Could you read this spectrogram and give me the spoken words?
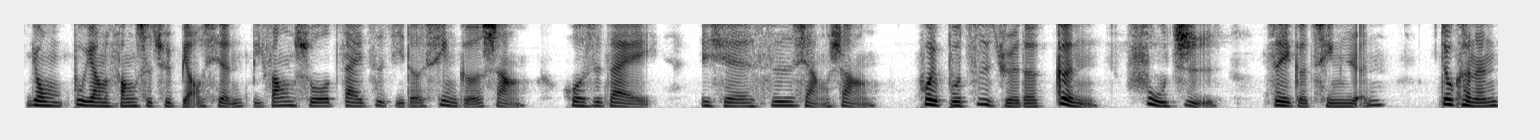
用不一样的方式去表现，比方说在自己的性格上，或是在一些思想上，会不自觉的更复制这个亲人。就可能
